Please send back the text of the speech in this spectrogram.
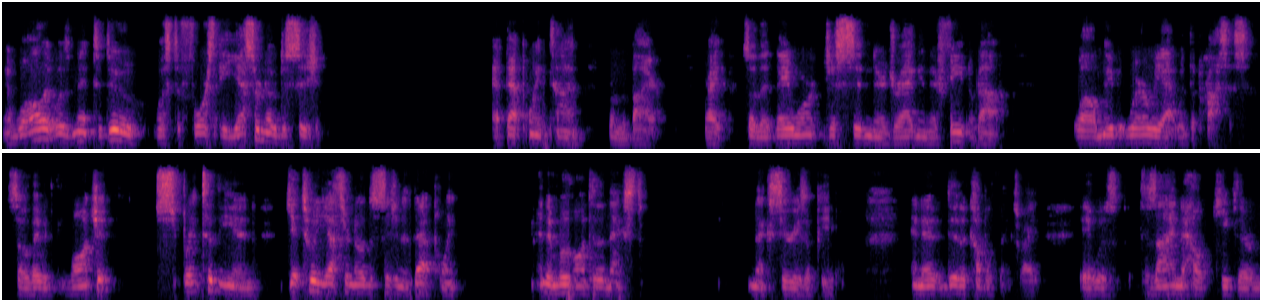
And all it was meant to do was to force a yes or no decision at that point in time from the buyer, right? So that they weren't just sitting there dragging their feet about, well, maybe where are we at with the process? So they would launch it, sprint to the end, get to a yes or no decision at that point, and then move on to the next next series of people. And it did a couple things, right? It was designed to help keep their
